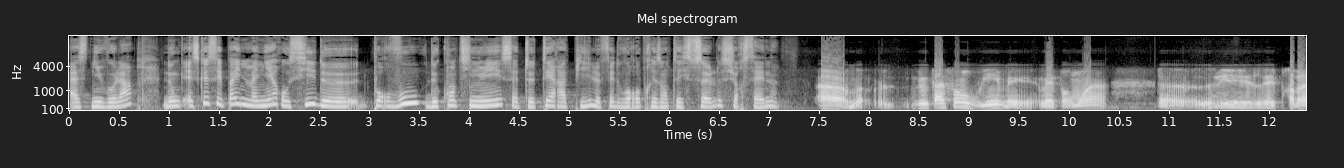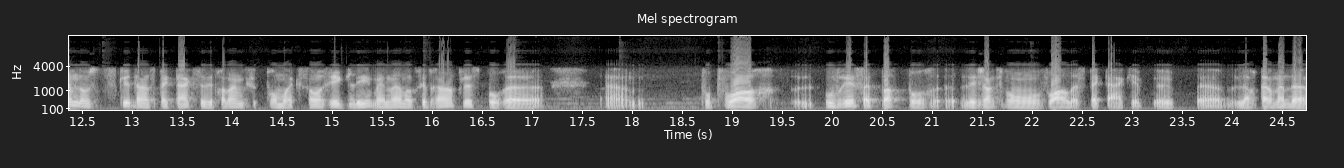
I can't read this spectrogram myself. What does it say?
à ce niveau-là. Donc, est-ce que c'est pas une manière aussi de, pour vous, de continuer cette thérapie, le fait de vous représenter seul sur scène? Euh, D'une façon, oui, mais mais pour moi, les, problèmes dont je discute dans le spectacle, c'est des problèmes pour moi qui sont réglés maintenant. Donc, c'est vraiment plus pour euh, euh, pouvoir ouvrir cette porte pour les gens qui vont voir le spectacle et leur permettre de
